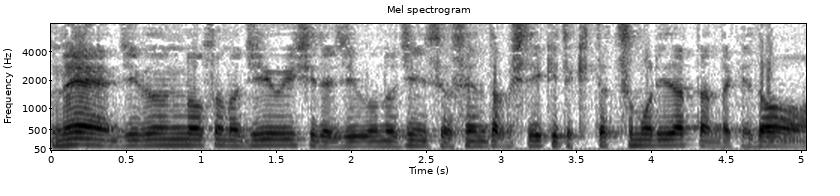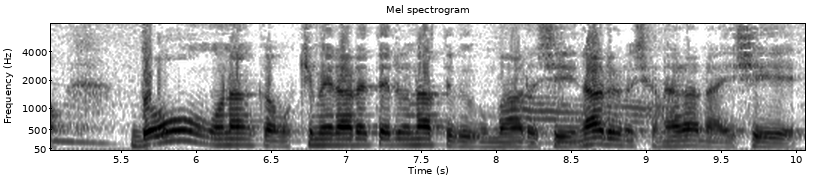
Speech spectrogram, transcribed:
ね自分のその自由意志で自分の人生を選択して生きてきたつもりだったんだけど、どうもなんかもう決められてるなって部分もあるしなるのしかならないし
